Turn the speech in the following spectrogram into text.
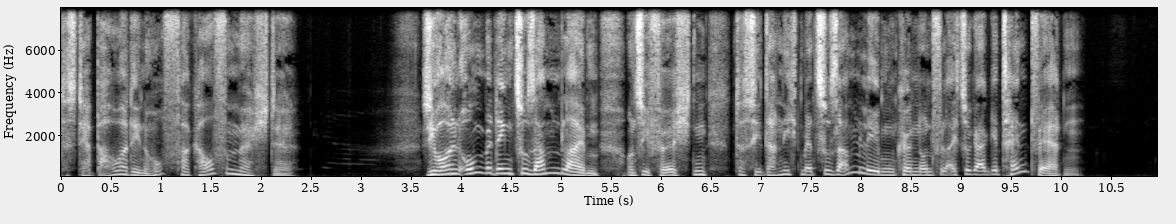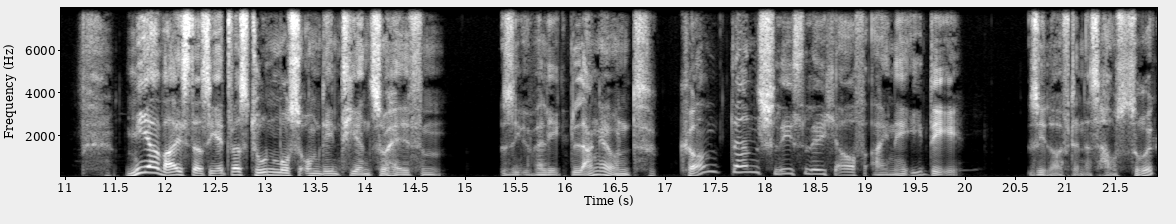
dass der Bauer den Hof verkaufen möchte. Sie wollen unbedingt zusammenbleiben, und sie fürchten, dass sie dann nicht mehr zusammenleben können und vielleicht sogar getrennt werden. Mia weiß, dass sie etwas tun muss, um den Tieren zu helfen. Sie überlegt lange und kommt dann schließlich auf eine Idee. Sie läuft in das Haus zurück,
